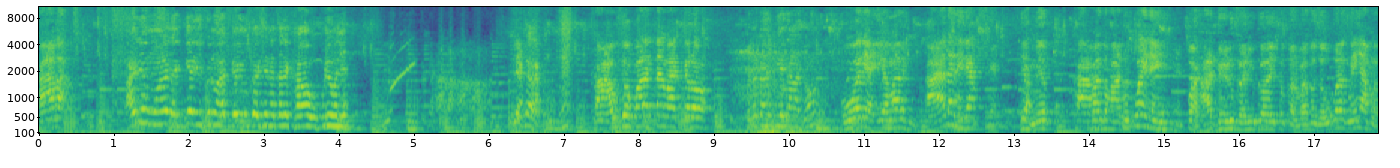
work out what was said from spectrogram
ખાવા. આજે મોડે અગિયાર રૂપિયાનું હાથ કર્યું કશે ને તારે ખાવા ઉપડ્યો લે. ખાવું તો પડે ના વાત કરો. એટલે તમે બે જણા છો ઓરે અમારે આયા હતા ને ત્યાં અમે ખાવા તો હાટું કોઈ નહીં પણ હાથ ગયડું કર્યું કહે તો કરવા તો જવું પડે નહીં આપણે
